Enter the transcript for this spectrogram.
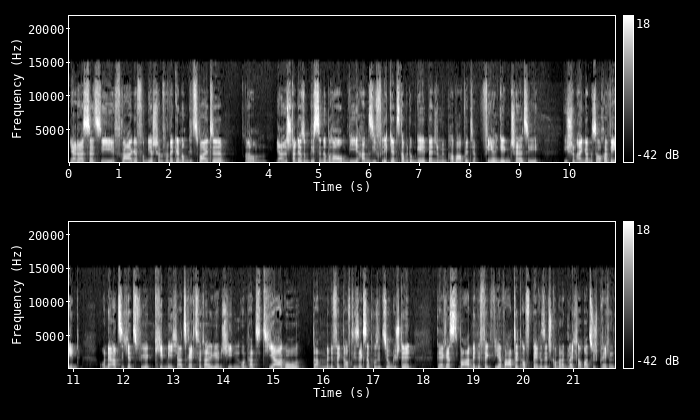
Ja, du hast jetzt die Frage von mir schon vorweggenommen, die zweite. Ähm, ja, es stand ja so ein bisschen im Raum, wie Hansi Flick jetzt damit umgeht. Benjamin Pavard wird ja fehlen gegen Chelsea, wie schon eingangs auch erwähnt. Und er hat sich jetzt für Kimmich als Rechtsverteidiger entschieden und hat Thiago dann im Endeffekt auf die Sechserposition gestellt. Der Rest war im Endeffekt wie erwartet. Auf Perisic kommen wir dann gleich nochmal zu sprechen.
